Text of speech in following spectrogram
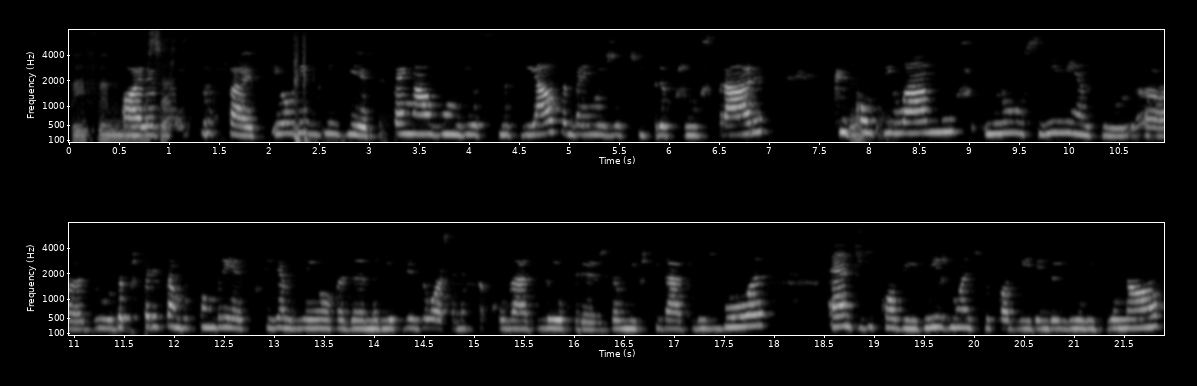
foi, foi uma Olha, sorte. perfeito. Eu devo dizer que tenho algum desse material também hoje aqui para vos mostrar, que compilamos no seguimento ah, do- da preparação do congresso que fizemos em honra da Maria Teresa Horta na Faculdade de Letras da Universidade de Lisboa, antes do Covid, mesmo antes do Covid, em 2019,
